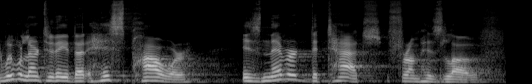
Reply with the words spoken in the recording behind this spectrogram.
And we will learn today that his power is never detached from his love.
